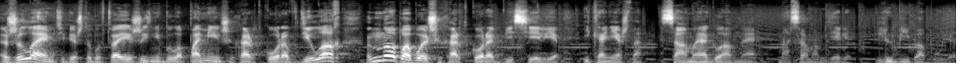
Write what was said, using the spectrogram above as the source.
Желаем тебе, чтобы в твоей жизни было поменьше хардкора в делах, но побольше хардкора в веселье. И, конечно, самое главное, на самом деле, люби бабуля.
